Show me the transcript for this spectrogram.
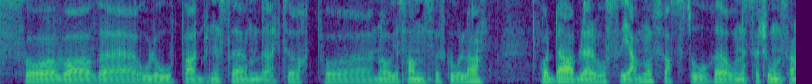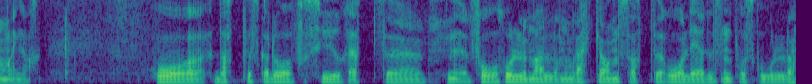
så var Ole Hope administrerende direktør på Norges handelshøyskole. Og der ble det også gjennomført store organisasjonsendringer. Og dette skal da forsuret forholdet mellom en rekke ansatte og ledelsen på skolen.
